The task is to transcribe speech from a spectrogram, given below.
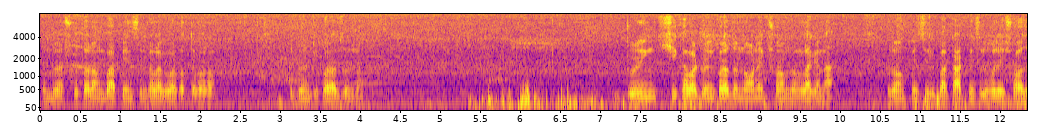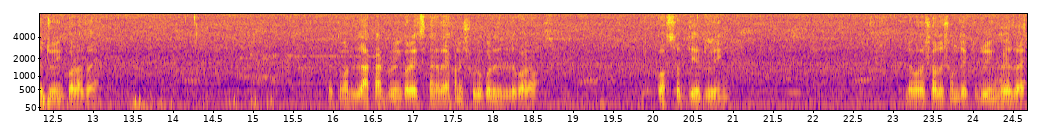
তোমরা সুতা রং বা পেন্সিল কালার ব্যবহার করতে পারো এই ড্রয়িংটি করার জন্য। ড্রয়িং শেখা বা ড্রয়িং করার জন্য অনেক সরঞ্জাম লাগে না। রং পেন্সিল বা কাঠ পেন্সিল হলেই সহজে ড্রয়িং করা যায়। তোমার যদি আঁকার ড্রয়িং করার ইচ্ছে থাকে এখনই শুরু করে দিতে পারো। কচ্ছপ দিয়ে ড্রয়িং দেখো সহজে সুন্দর একটি ড্রয়িং হয়ে যায়।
